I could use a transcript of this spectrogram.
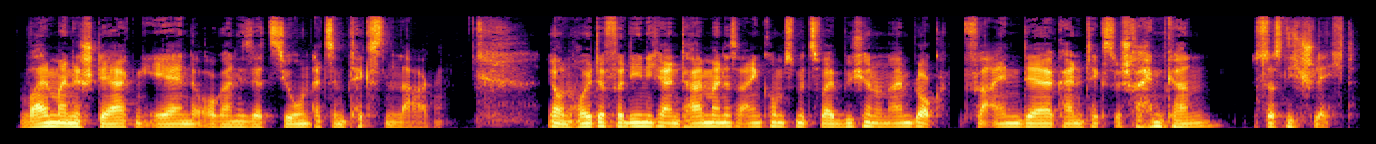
weil meine Stärken eher in der Organisation als im Texten lagen. Ja, und heute verdiene ich einen Teil meines Einkommens mit zwei Büchern und einem Blog. Für einen, der keine Texte schreiben kann, ist das nicht schlecht.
